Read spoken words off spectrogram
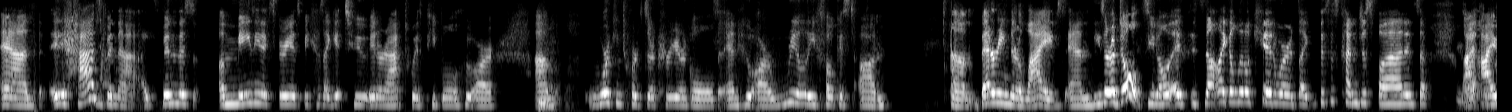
and it has been that. It's been this amazing experience because I get to interact with people who are um, working towards their career goals and who are really focused on um, bettering their lives. And these are adults, you know, it, it's not like a little kid where it's like, this is kind of just fun. And so I,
